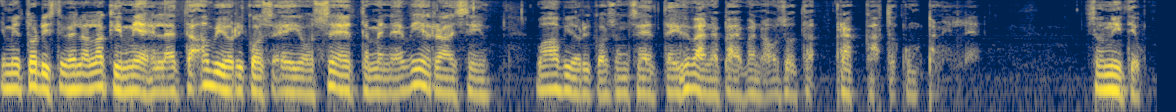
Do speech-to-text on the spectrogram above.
Ja minä todistin vielä lakimiehellä, että aviorikos ei ole se, että menee vieraisiin, vaan aviorikos on se, että ei hyvänä päivänä osoita rakkautta kumppanille. Se on niin tiukka.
